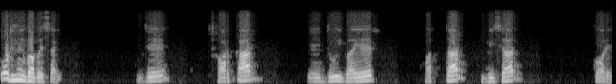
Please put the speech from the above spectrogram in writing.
কঠিনভাবে চাই যে সরকার এই দুই ভাইয়ের হত্যার বিচার করে।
